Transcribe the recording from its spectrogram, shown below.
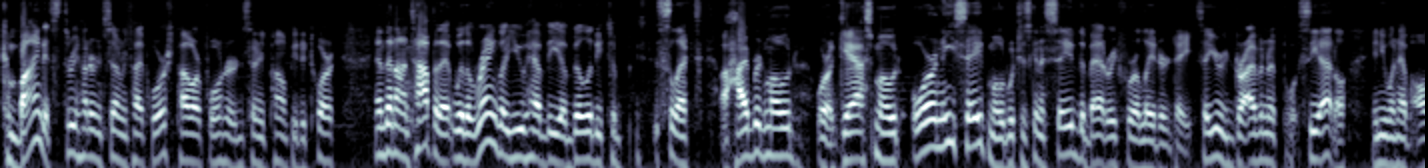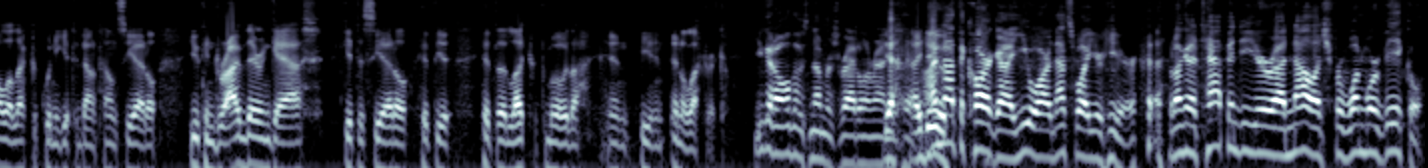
Combined, it's 375 horsepower, 470 pound-feet of torque. And then on top of that, with a Wrangler, you have the ability to select a hybrid mode or a gas mode or an e-save mode, which is going to save the battery for a later date. Say you're driving to Seattle and you want to have all electric when you get to downtown Seattle. You can drive there in gas, get to Seattle, hit the hit the electric mode, uh, and be in, in electric. You got all those numbers rattling around Yeah, your head. I do. I'm not the car guy. You are, and that's why you're here. but I'm going to tap into your uh, knowledge for one more vehicle.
